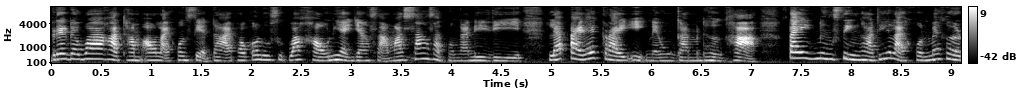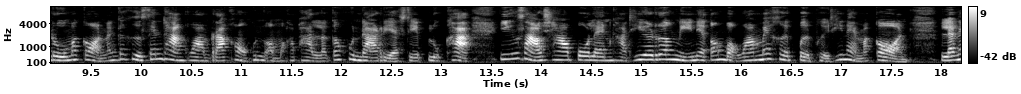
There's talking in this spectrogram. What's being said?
เรียกได้ว่าค่ะทำเอาหลายคนเสียดาย เพราะก็รู้สึกว่าเขาเนี่ยยังสามารถสร้างสรรค์ผลงานดีๆ และไปได้ไกลอีกในวงการบันเทิงค่ะ แต่อีกหนึ่งสิ่งค่ะที่หลายคนไม่เคยรู้มาก่อนนั่นก็คือเส้นทางความรักของคุณออมคพันธ์แล้วก็คุณดาเรียเซฟลุกค่ะหญิงสาวชาวโปแลนด์ค่ะ ที่เรื่องนี้เนี่ยต้องบอกว่าไม่เคยเปิดเผยที่ไหนมาก่อน และใน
